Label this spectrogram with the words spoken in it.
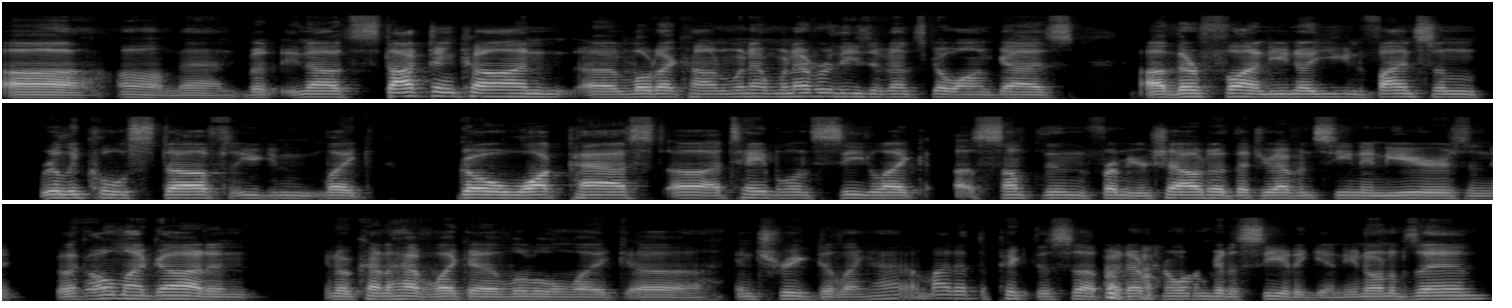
Uh oh man, but you know, Stockton Con, uh, Lodi Con, whenever, whenever these events go on, guys, uh, they're fun. You know, you can find some really cool stuff. You can like go walk past uh, a table and see like uh, something from your childhood that you haven't seen in years, and you're like, oh my god, and you know, kind of have like a little like uh intrigue to like I might have to pick this up. I never know when I'm gonna see it again. You know what I'm saying?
